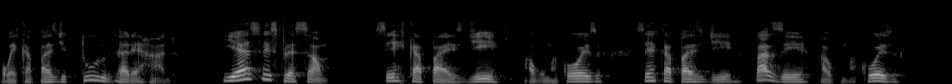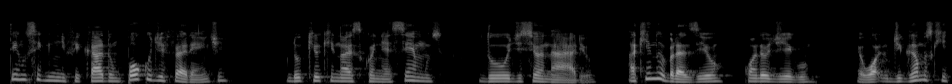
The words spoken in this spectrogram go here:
ou é capaz de tudo dar errado. E essa expressão, ser capaz de alguma coisa, ser capaz de fazer alguma coisa, tem um significado um pouco diferente do que o que nós conhecemos do dicionário. Aqui no Brasil, quando eu digo Eu digamos que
